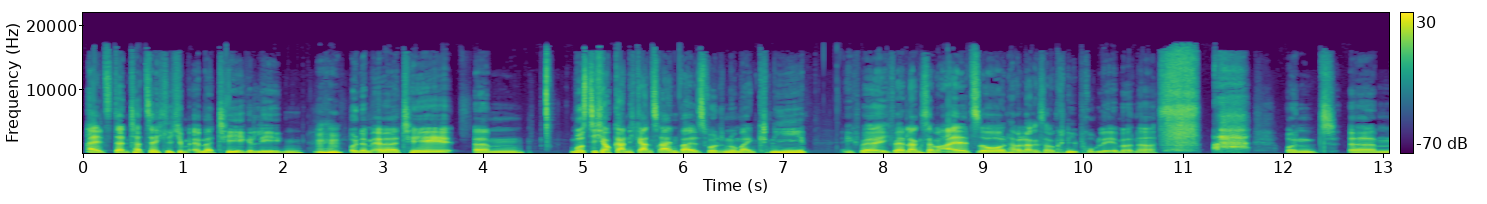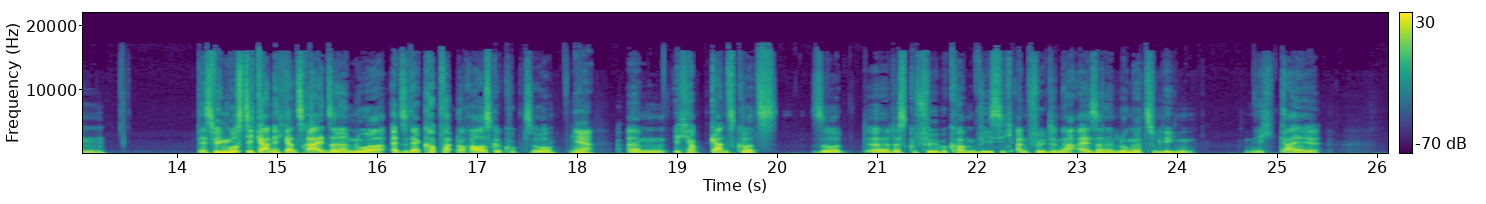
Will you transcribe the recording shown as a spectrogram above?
als dann tatsächlich im MRT gelegen. Mhm. Und im MRT ähm, musste ich auch gar nicht ganz rein, weil es wurde nur mein Knie. Ich werde ich werd langsam alt so und habe langsam Knieprobleme. Ne? Ah, und ähm, deswegen musste ich gar nicht ganz rein, sondern nur, also der Kopf hat noch rausgeguckt so. Ja. Ähm, ich habe ganz kurz so äh, das Gefühl bekommen, wie es sich anfühlt, in einer eisernen Lunge zu liegen. Nicht geil.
